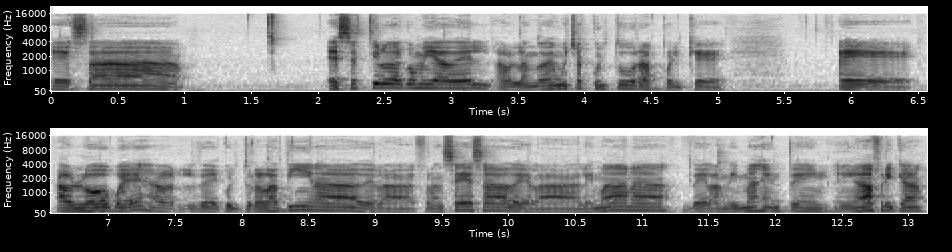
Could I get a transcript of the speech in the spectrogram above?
esa ese estilo de comida de él, hablando de muchas culturas, porque eh, habló pues de cultura latina, de la francesa, de la alemana, de la misma gente en, en África.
